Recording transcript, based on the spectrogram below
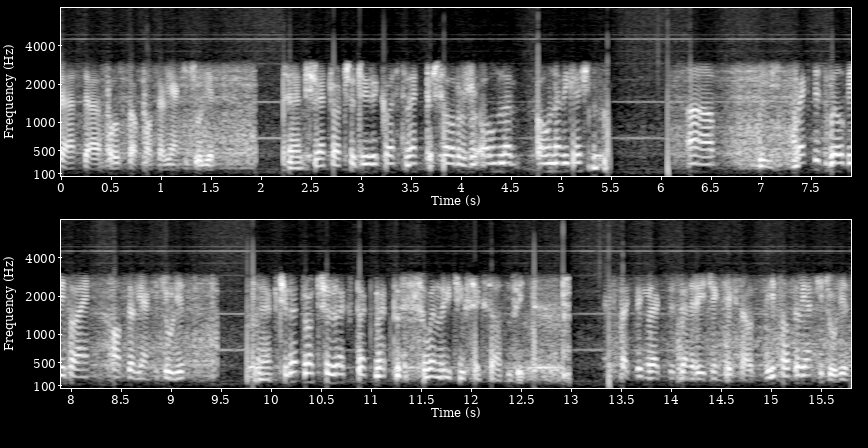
and uh, full stop, Hotel Yankee Juliet. Juliet, Roger, do you request vectors for own, own navigation? Uh, vectors will be fine, Hotel Yankee Juliet. Juliet, Roger, expect vectors when reaching 6,000 feet. Expecting vectors when reaching 6,000 feet, Hotel Yankee Juliet.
